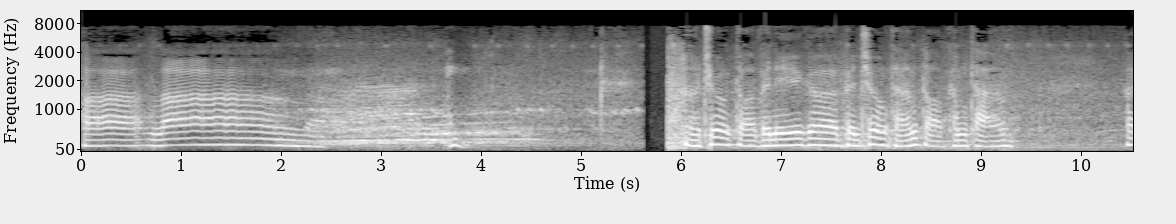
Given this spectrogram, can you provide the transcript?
ภาลังช่วงต่อไปนี้ก็เป็นช่วงถามตอบคำถาม ใคร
